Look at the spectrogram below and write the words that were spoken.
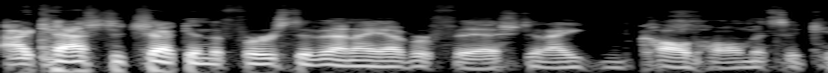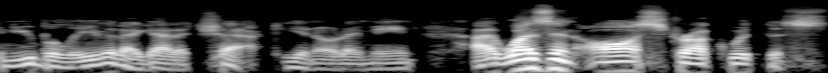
I cashed a check in the first event I ever fished, and I called home and said, "Can you believe it? I got a check." You know what I mean? I wasn't awestruck with the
